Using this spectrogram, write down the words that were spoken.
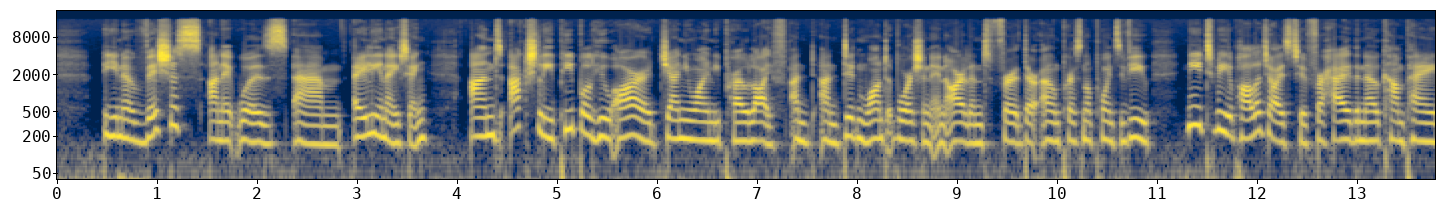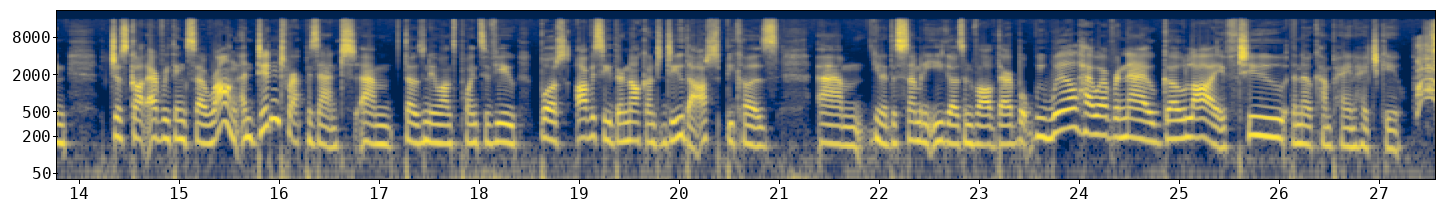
you know, vicious and it was um, alienating. And actually, people who are genuinely pro life and, and didn't want abortion in Ireland for their own personal points of view need to be apologised to for how the No campaign just got everything so wrong and didn't represent um, those nuanced points of view. But obviously, they're not going to do that because um, you know there's so many egos involved there. But we will, however, now go live to the No Campaign HQ.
